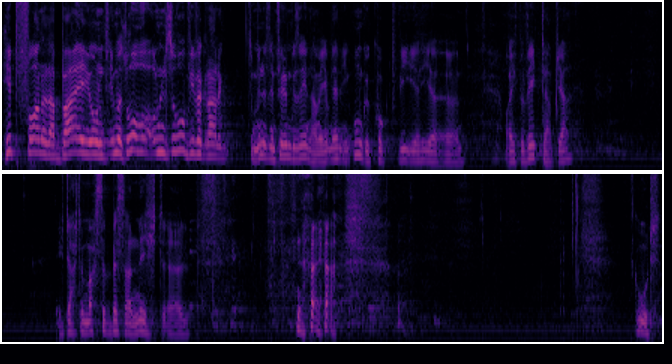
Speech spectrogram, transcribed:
hip vorne dabei und immer so und so, wie wir gerade zumindest im Film gesehen haben. Ich habe mir nicht umgeguckt, wie ihr hier äh, euch bewegt habt, ja? Ich dachte, machst du besser nicht. Äh. ja, ja. Gut,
